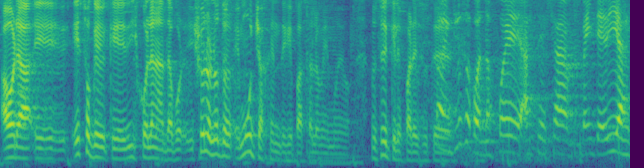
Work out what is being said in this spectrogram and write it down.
Ahora, eh, eso que, que dijo la nata, por- yo lo noto en mucha gente que pasa lo mismo. digo. No sé qué les parece a ustedes. No, incluso cuando fue hace ya 20 días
